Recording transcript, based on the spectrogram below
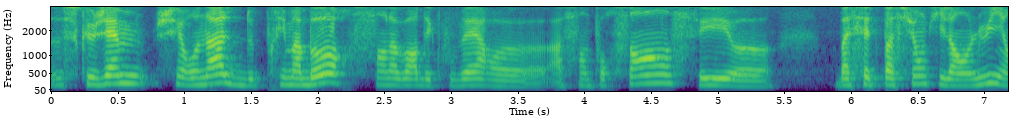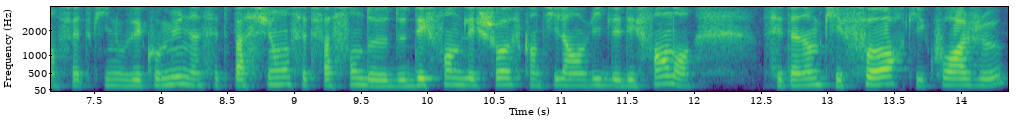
Euh, ce que j'aime chez Ronald de prime abord, sans l'avoir découvert euh, à 100%, c'est bah, cette passion qu'il a en lui, en fait, qui nous est commune, hein, cette passion, cette façon de, de, défendre les choses quand il a envie de les défendre. C'est un homme qui est fort, qui est courageux,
